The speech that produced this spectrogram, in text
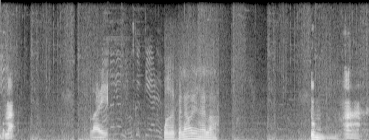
หมดละอะไรเปิดไปแล้วยังไงล่ะตุ่มอ่าโอเค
